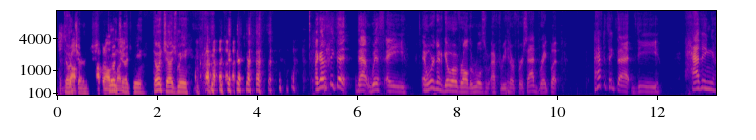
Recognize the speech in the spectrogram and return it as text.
Just Don't drop, judge. dropping all the Don't money. judge me. Don't judge me. I got to think that that with a, and we're going to go over all the rules after we hit our first ad break, but I have to think that the having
